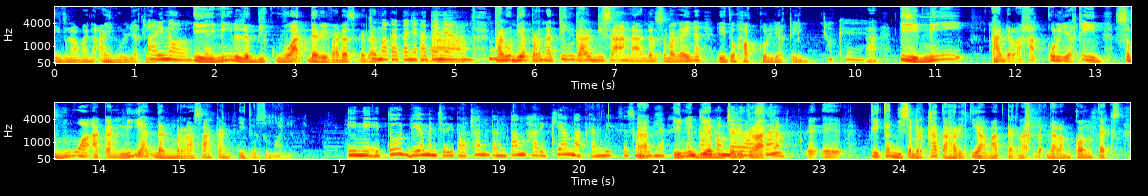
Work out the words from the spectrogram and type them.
Itu namanya ainul yakin. Ainul. Ini lebih kuat daripada sekedar. Cuma katanya-katanya. Nah, kalau dia pernah tinggal di sana dan sebagainya, itu hakul yakin. Oke. Nah, ini adalah hakul yakin. Semua akan lihat dan merasakan itu semuanya. Ini itu dia menceritakan tentang hari kiamat kan Bi sesungguhnya. Nah, ini Tentang dia menceritakan eh, eh, kita bisa berkata hari kiamat karena dalam konteks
